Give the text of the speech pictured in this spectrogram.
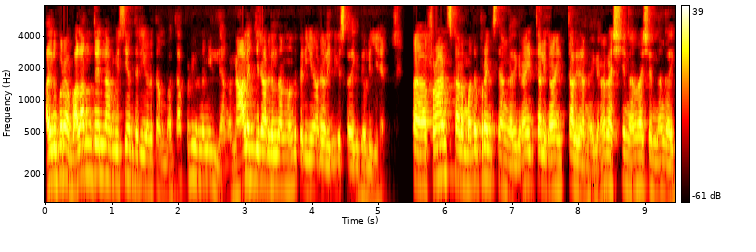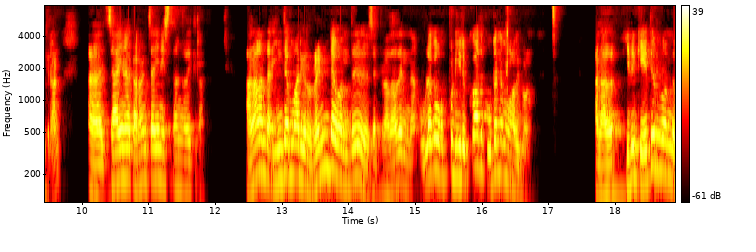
அதுக்கப்புறம் வளர்ந்து எல்லாம் விஷயம் தெரியறது பார்த்தா அப்படி ஒண்ணும் இல்லை. அங்கே நாலஞ்சு நாடுகள் தான் வந்து பெரிய நாடுகள் இங்கிலீஷ் கதைக்கு ஒழிய. பிரான்ஸ்காரன் வந்து பிரெஞ்சு தான் கதைக்கிறான் இத்தாலிக்காரன் இத்தாலி தான் கதைக்கிறான் ரஷ்யன் ரஷ்யன் தான் கதைக்கிறான் சைனாக்காரன் சைனீஸ் தான் கதைக்கிறான். ஆனால் அந்த இந்த மாதிரி ஒரு ரெண்டை வந்து செட் அதாவது என்ன உலகம் எப்படி இருக்கோ அதுக்கு உடனே மாறிடணும் ஆனால் இதுக்கு எதிர் வந்து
